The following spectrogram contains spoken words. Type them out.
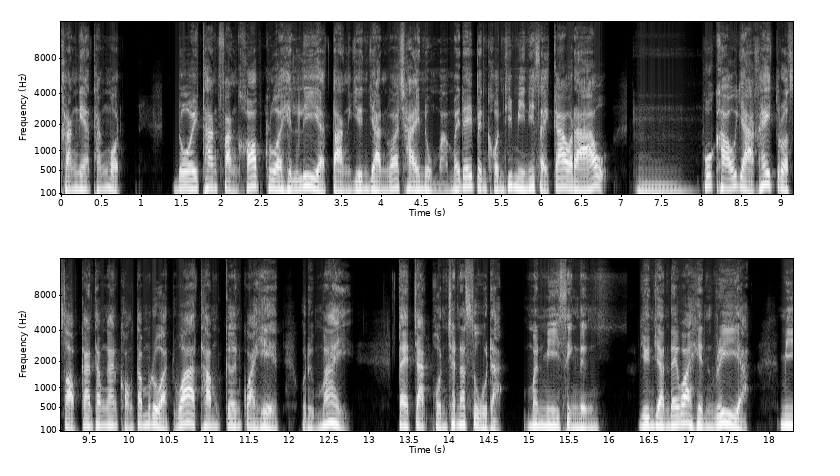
ครั้งเนี้ยทั้งหมด โดยทางฝั่งครอบครัวเฮนรี่อะต่างยืนยันว่าชายหนุ่มอะไม่ได้เป็นคนที่มีนิสัยก้าวร้าวอืมพวกเขาอยากให้ตรวจสอบการทำงานของตำรวจว่าทำเกินกว่าเหตุหรือไม่ แต่จากผลชนสูตรอะมันมีสิ่งหนึ่ง ยืนยันได้ว่าเฮนรี่อะมี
